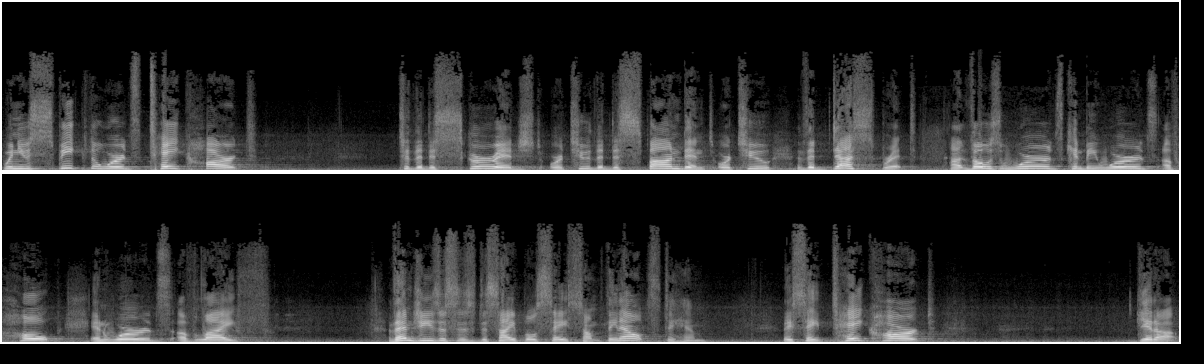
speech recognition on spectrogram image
when you speak the words, take heart, to the discouraged or to the despondent or to the desperate, uh, those words can be words of hope and words of life. Then Jesus' disciples say something else to him. They say, Take heart, get up.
